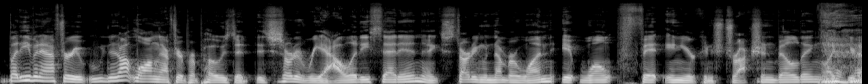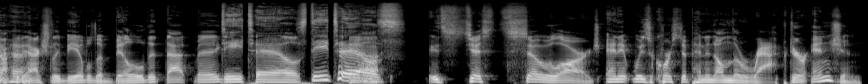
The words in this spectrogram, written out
but even after, not long after it proposed it, it's sort of reality set in. Like starting with number one, it won't fit in your construction building. Like you're not going to actually be able to build it that big. Details. Details. It's just so large. And it was, of course, dependent on the Raptor engine.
